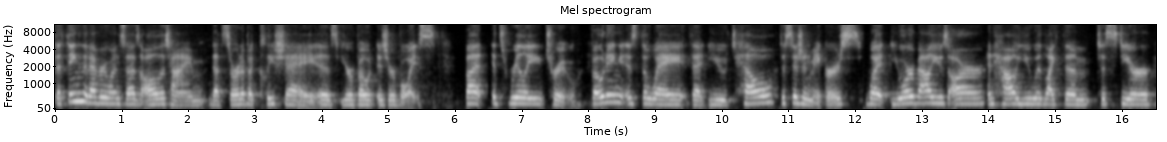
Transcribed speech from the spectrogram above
The thing that everyone says all the time that's sort of a cliche is your vote is your voice. But it's really true. Voting is the way that you tell decision makers what your values are and how you would like them to steer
